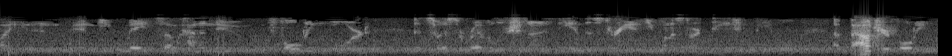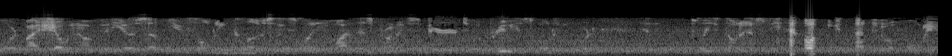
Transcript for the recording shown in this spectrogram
like, and, and you've made some kind of new folding board that's supposed to revolutionize the industry, and you want to start teaching people about your folding board by showing off videos of you folding clothes and explaining why this product's superior to a previous folding board. And please don't ask me how I got to a folding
